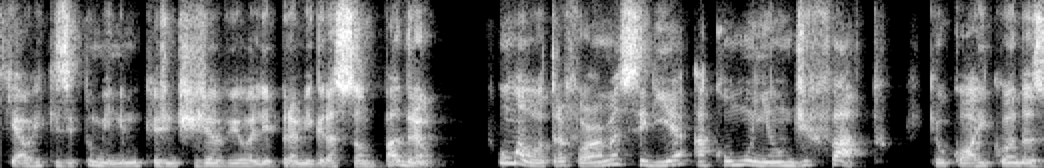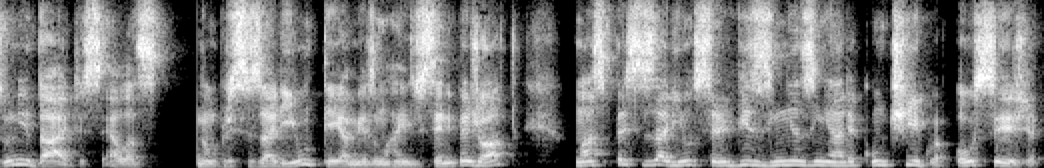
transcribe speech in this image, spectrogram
que é o requisito mínimo que a gente já viu ali para migração padrão. Uma outra forma seria a comunhão de fato, que ocorre quando as unidades elas não precisariam ter a mesma raiz de CNPJ, mas precisariam ser vizinhas em área contígua, ou seja,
